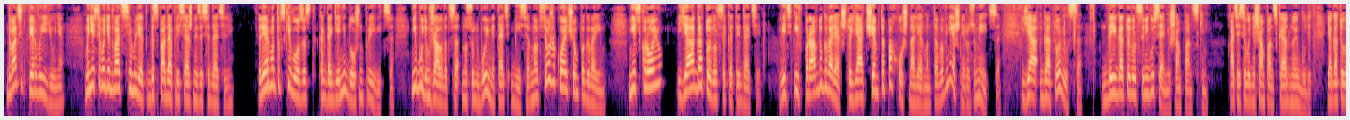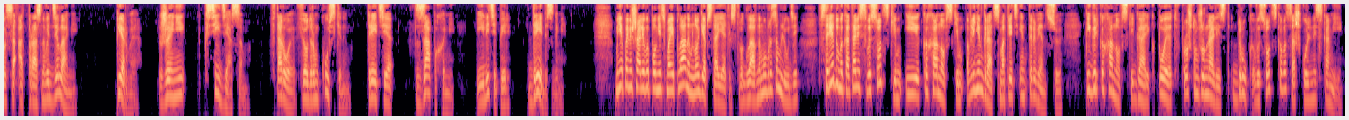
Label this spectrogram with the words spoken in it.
21 июня. Мне сегодня 27 лет, господа присяжные заседатели. Лермонтовский возраст, когда гений должен проявиться. Не будем жаловаться на судьбу и метать бисер, но все же кое о чем поговорим. Не скрою, я готовился к этой дате. Ведь и вправду говорят, что я чем-то похож на Лермонтова, внешне, разумеется. Я готовился, да и готовился не гусями шампанским. Хотя сегодня шампанское одно и будет. Я готовился отпраздновать делами. Первое. Женей Ксидиасом. Второе. Федором Кузькиным. Третье запахами или теперь дребезгами. Мне помешали выполнить мои планы многие обстоятельства, главным образом люди. В среду мы катались с Высоцким и Кахановским в Ленинград смотреть интервенцию. Игорь Кахановский, Гарик, поэт, в прошлом журналист, друг Высоцкого со школьной скамьи.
